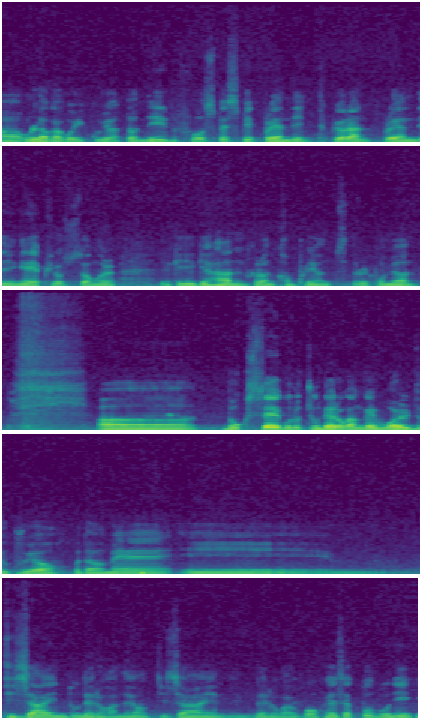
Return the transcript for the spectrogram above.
아, 올라가고 있고요. The need for specific branding 특별한 브랜딩의 필요성을 이렇게 얘기한 그런 컴플리언트들을 보면 어, 녹색으로 쭉 내려간 게 월드고요. 그 다음에 이 디자인도 내려가네요. 디자인 내려가고 회색 부분이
